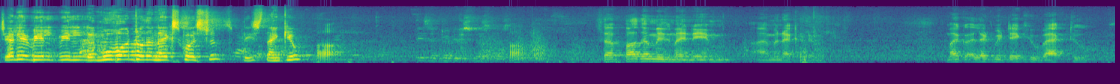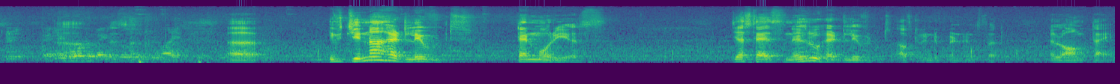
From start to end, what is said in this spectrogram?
चलिए we'll we'll move on to the next question please thank you sir Padam is my name I am an academic my let me take you back to if Jinnah had lived 10 more years, just as Nehru had lived after independence for a long time,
